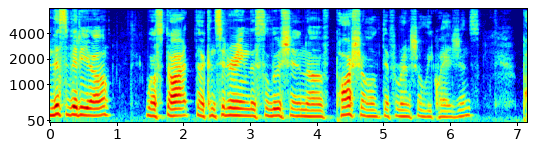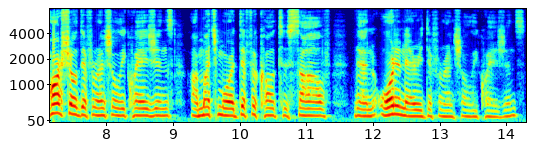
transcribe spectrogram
In this video, we'll start considering the solution of partial differential equations. Partial differential equations are much more difficult to solve than ordinary differential equations.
